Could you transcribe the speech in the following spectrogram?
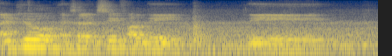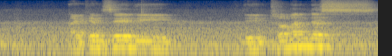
thank you, Excellency, for the the I can say the the tremendous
